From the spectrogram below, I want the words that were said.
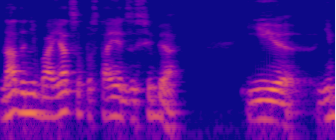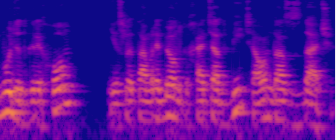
надо не бояться постоять за себя. И не будет грехом, если там ребенка хотят бить, а он даст сдачи.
